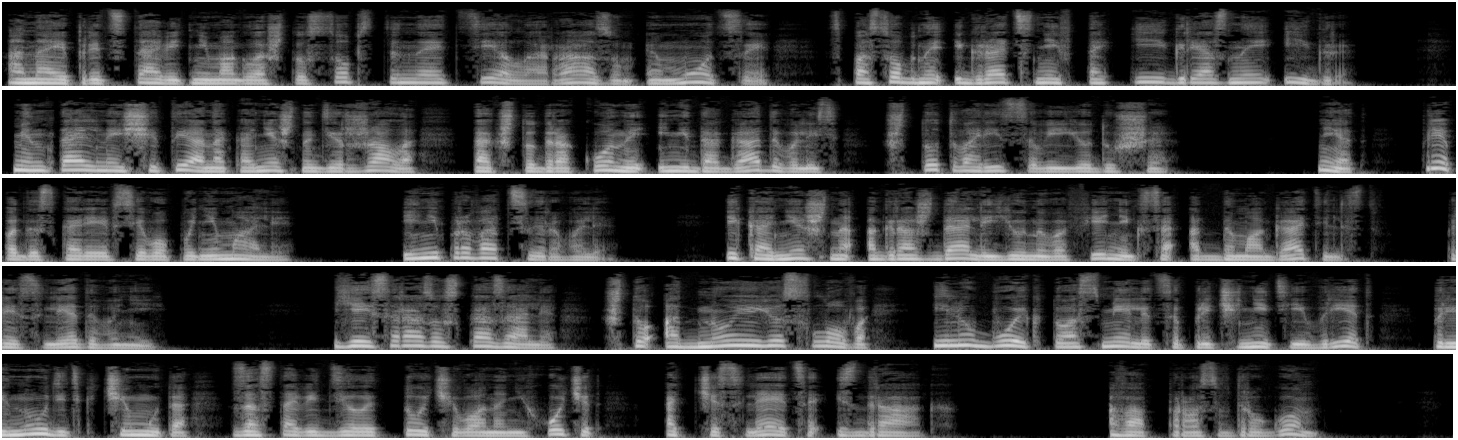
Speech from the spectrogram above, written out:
Она и представить не могла, что собственное тело, разум, эмоции способны играть с ней в такие грязные игры. Ментальные щиты она, конечно, держала, так что драконы и не догадывались, что творится в ее душе. Нет, преподы, скорее всего, понимали и не провоцировали. И, конечно, ограждали юного Феникса от домогательств, преследований. Ей сразу сказали, что одно ее слово, и любой, кто осмелится причинить ей вред, принудить к чему-то, заставить делать то, чего она не хочет, отчисляется из драк. Вопрос в другом.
